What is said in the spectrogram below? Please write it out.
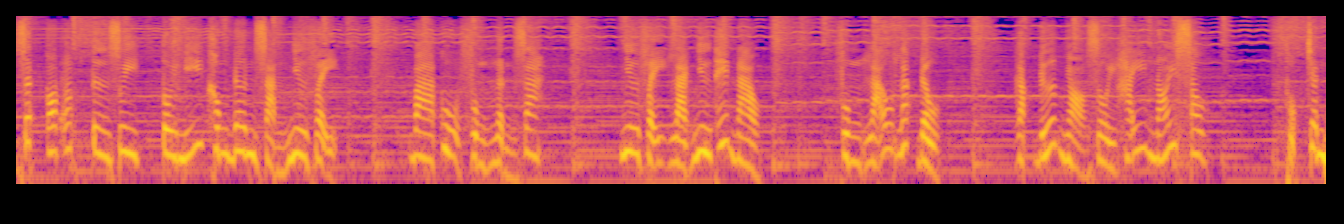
Rất có ấp tư duy, tôi nghĩ không đơn giản như vậy. Bà cụ Phùng ngẩn ra. Như vậy là như thế nào? Phùng lão lắc đầu. Gặp đứa nhỏ rồi hãy nói sau. Thục chân.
